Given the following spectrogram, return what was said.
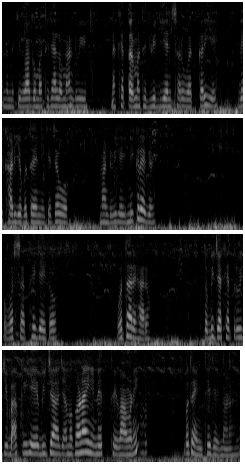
અને મેં કીધું આગળમાંથી ચાલો માંડવીના ખેતરમાંથી જ વિડીયાની શરૂઆત કરીએ દેખાડીએ બધાની કે જવો માંડવી હે નીકળે ગઈ તો વરસાદ થઈ જાય તો વધારે સારું તો બીજા ખેતર જે બાકી છે, બીજા જે આમાં ઘણાયની નથી થઈ વાવણી. બધાયની થઈ જાય માણસને.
